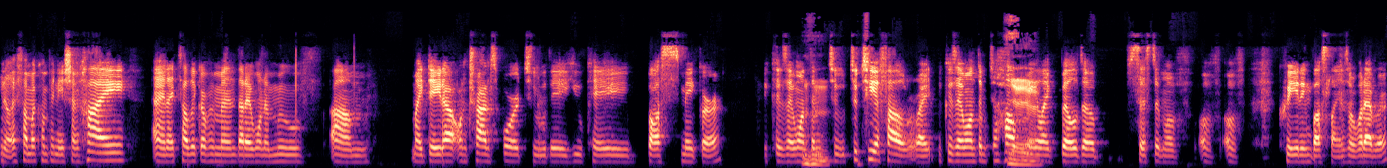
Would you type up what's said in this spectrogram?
you know if I'm a company in Shanghai and I tell the government that I want to move um, my data on transport to the UK bus maker because I want mm-hmm. them to to TFL right because I want them to help yeah, yeah. me like build a system of of of creating bus lines or whatever.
